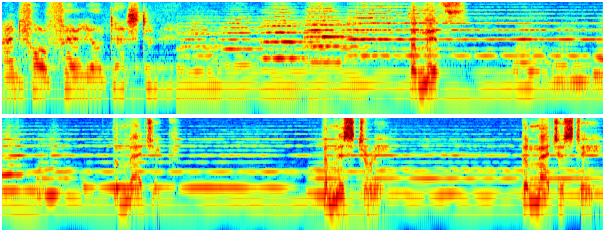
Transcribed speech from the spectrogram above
and fulfill your destiny. The myth. The magic. The mystery. The majesty.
